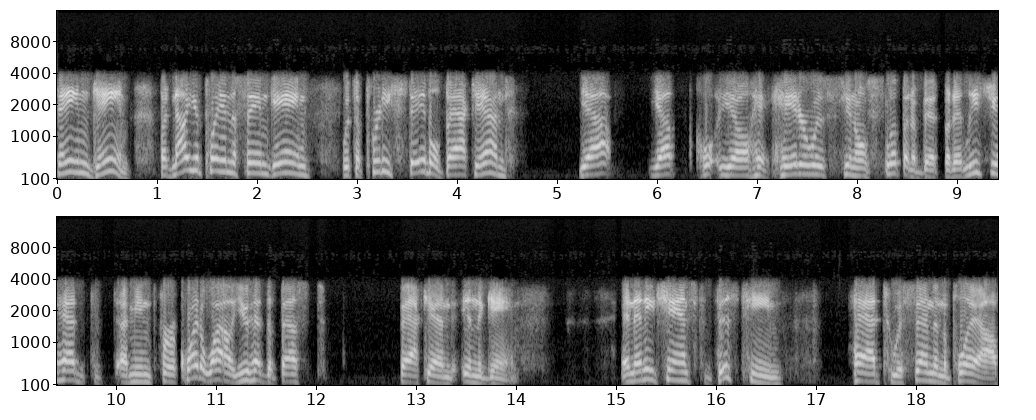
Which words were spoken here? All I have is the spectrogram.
same game, but now you're playing the same game with a pretty stable back end. Yeah, yep. You know, Hader was you know slipping a bit, but at least you had. I mean, for quite a while, you had the best back end in the game. And any chance this team had to ascend in the playoffs,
